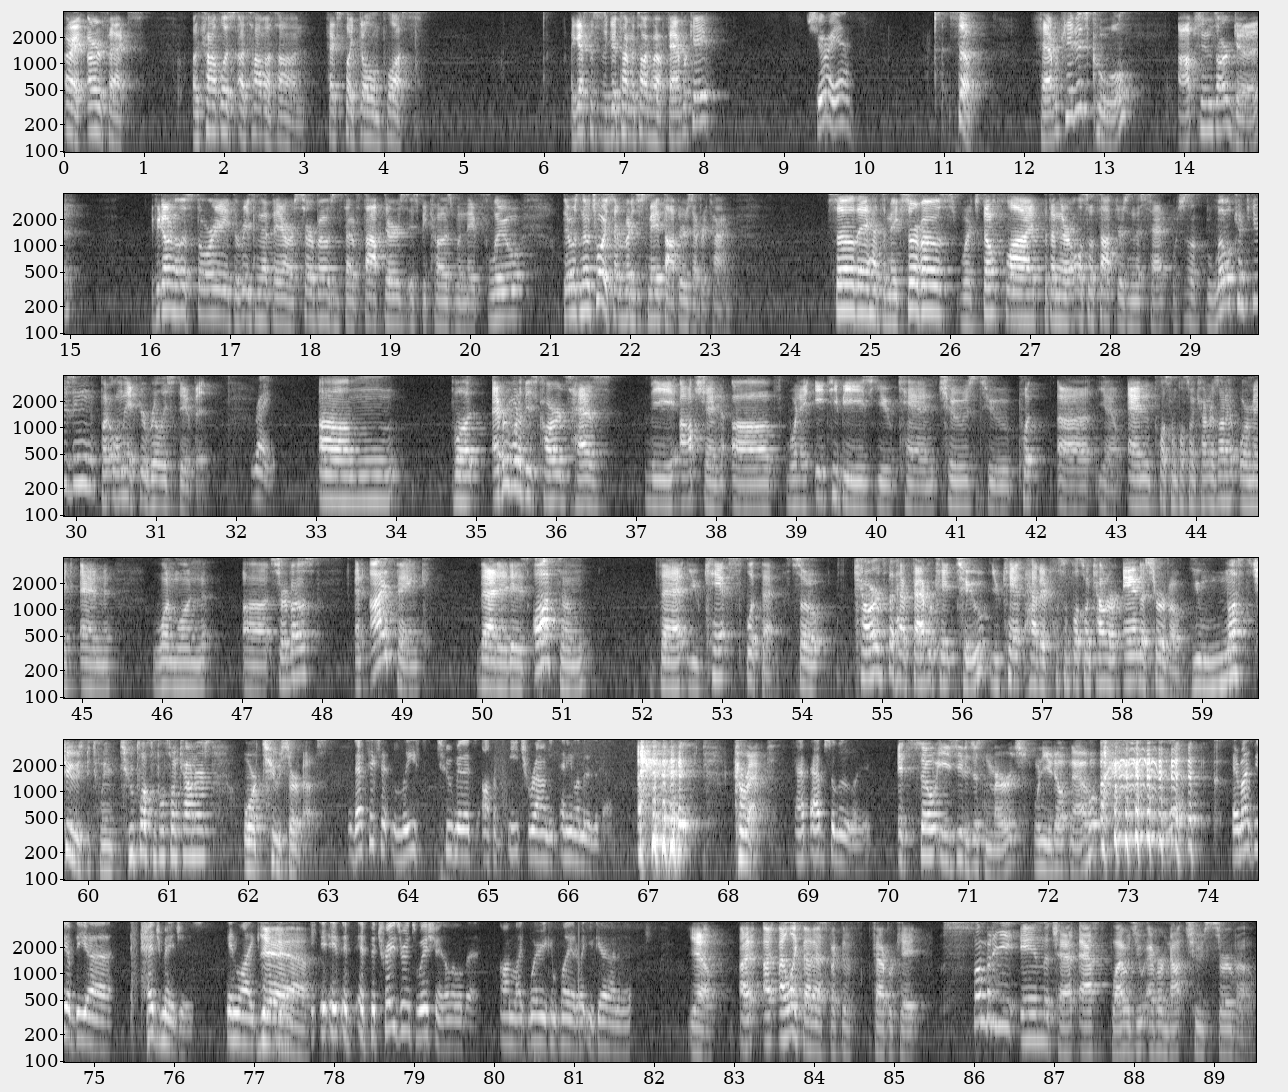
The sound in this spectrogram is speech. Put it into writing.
All right, artifacts. Accomplished automaton. Hexplate golem plus. I guess this is a good time to talk about fabricate. Sure, yeah. So, fabricate is cool. Options are good. If you don't know the story, the reason that they are servos instead of thopters is because when they flew, there was no choice. Everybody just made thopters every time. So they had to make servos, which don't fly, but then there are also thopters in this set, which is a little confusing, but only if you're really stupid. Right. Um, but every one of these cards has the option of when it ETBs, you can choose to put, uh, you know, N plus one plus one counters on it, or make N one one uh, servos. And I think that it is awesome that you can't split them. So cards that have fabricate two, you can't have a plus one plus one counter and a servo. You must choose between two plus one plus one counters or two servos. That takes at least two minutes off of each round in any limited event. Correct. A- absolutely. It's so easy to just merge when you don't know. It reminds me of the uh, hedge mages in like you know, Yeah. it, it, it, betrays your intuition a little bit on like where you can play it what you get out of it. Yeah, I, I, I like that aspect of Fabricate. Somebody in the chat asked, why would you ever not choose Servo?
